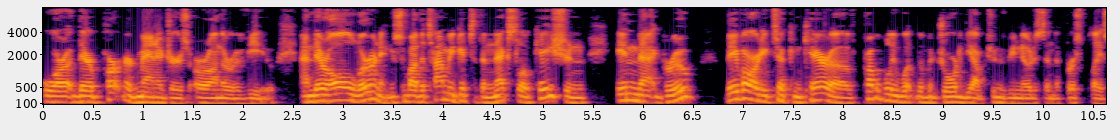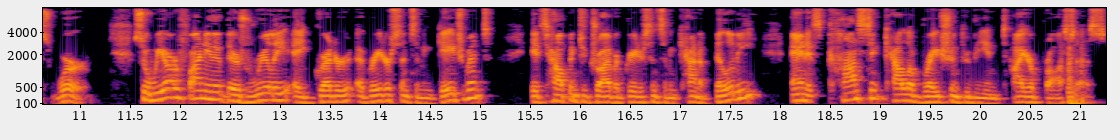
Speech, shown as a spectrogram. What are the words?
or their partnered managers are on the review and they're all learning. So by the time we get to the next location in that group, they've already taken care of probably what the majority of the opportunities we noticed in the first place were. So we are finding that there's really a greater, a greater sense of engagement. It's helping to drive a greater sense of accountability and it's constant calibration through the entire process.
